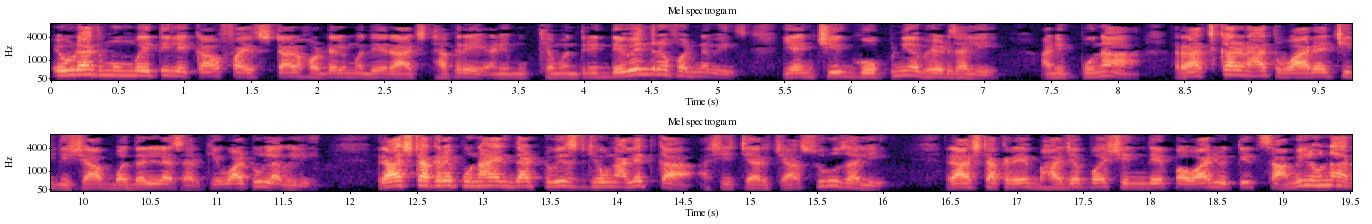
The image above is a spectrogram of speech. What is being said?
एवढ्यात मुंबईतील एका फाईव्ह स्टार हॉटेलमध्ये राज ठाकरे आणि मुख्यमंत्री देवेंद्र फडणवीस यांची गोपनीय भेट झाली आणि पुन्हा राजकारणात वाऱ्याची दिशा बदलल्यासारखी वाटू लागली. राज ठाकरे पुन्हा एकदा ट्विस्ट घेऊन आलेत का अशी चर्चा सुरू झाली. राज ठाकरे भाजप शिंदे पवार युतीत सामील होणार?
